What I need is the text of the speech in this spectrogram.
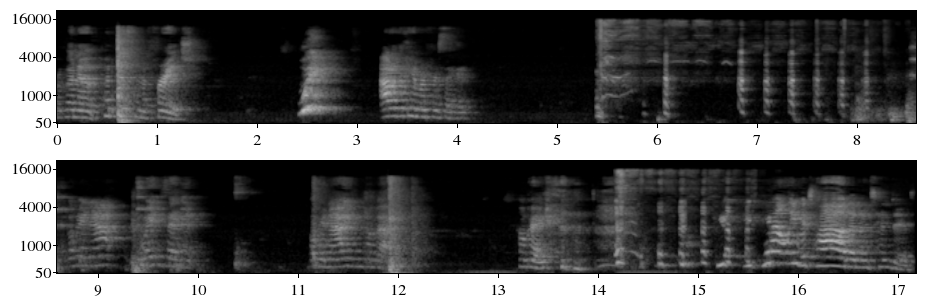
We're going to put this in the fridge. Wait! Out of the camera for a second. okay, now, wait a second. Okay, now you can come back. Okay. you, you can't leave a child unattended.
